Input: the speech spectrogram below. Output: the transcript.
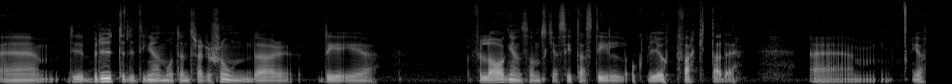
Ehm, det bryter lite grann mot en tradition där det är förlagen som ska sitta still och bli uppvaktade. Ehm, jag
